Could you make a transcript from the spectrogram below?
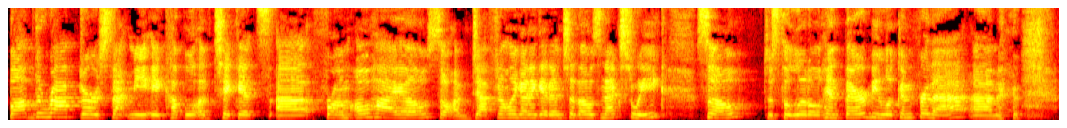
Bob the Raptor sent me a couple of tickets uh, from Ohio. So I'm definitely going to get into those next week. So just a little hint there. Be looking for that. Um,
